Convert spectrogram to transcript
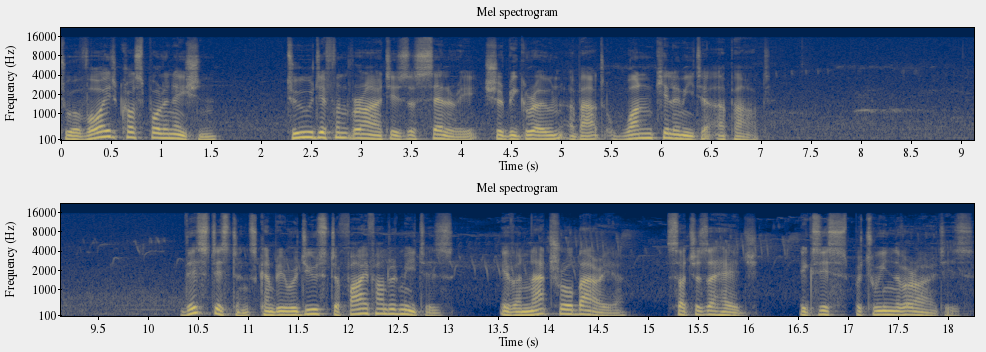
To avoid cross pollination, two different varieties of celery should be grown about one kilometre apart. This distance can be reduced to 500 metres if a natural barrier, such as a hedge, exists between the varieties.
